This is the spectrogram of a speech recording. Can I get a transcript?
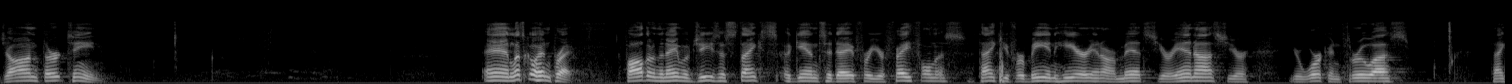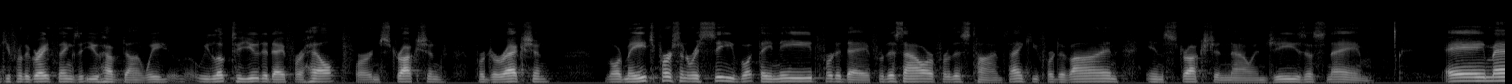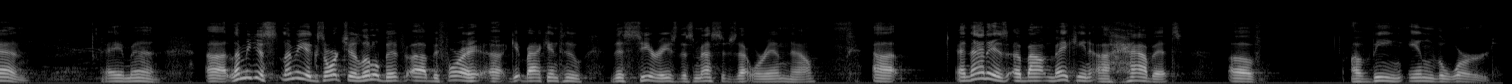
John 13. And let's go ahead and pray. Father, in the name of Jesus, thanks again today for your faithfulness. Thank you for being here in our midst. You're in us, you're, you're working through us. Thank you for the great things that you have done. We, we look to you today for help, for instruction, for direction. Lord, may each person receive what they need for today, for this hour, for this time. Thank you for divine instruction now in Jesus' name. Amen. Amen. Uh, let me just let me exhort you a little bit uh, before I uh, get back into this series, this message that we're in now, uh, and that is about making a habit of of being in the Word.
